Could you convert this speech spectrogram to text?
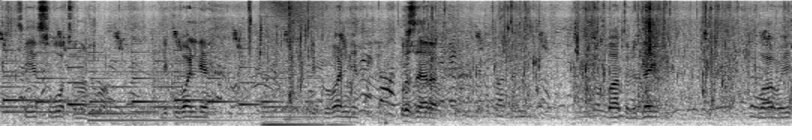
Це є Солотвино. Лікувальні, лікувальні озера. Багато людей плавають.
